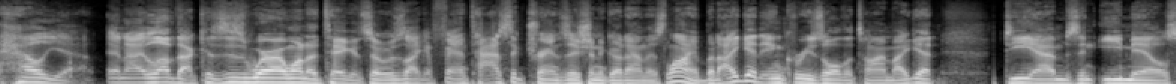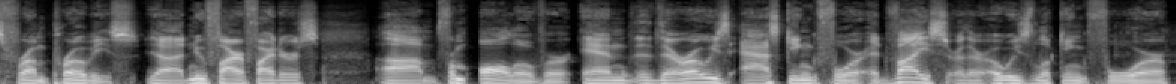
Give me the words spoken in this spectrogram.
Hell yeah. And I love that because this is where I want to take it. So it was like a fantastic transition to go down this line. But I get inquiries all the time. I get DMs and emails from probies, uh, new firefighters um, from all over, and they're always asking for advice or they're always looking for,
